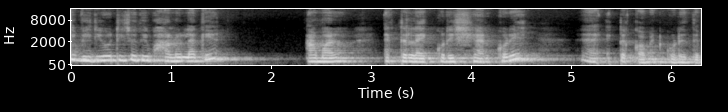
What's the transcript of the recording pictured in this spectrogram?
এই ভিডিওটি যদি ভালো লাগে, আমার একটা লাইক করে শেয়ার করে একটা কমেন্ট করে দেবেন।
